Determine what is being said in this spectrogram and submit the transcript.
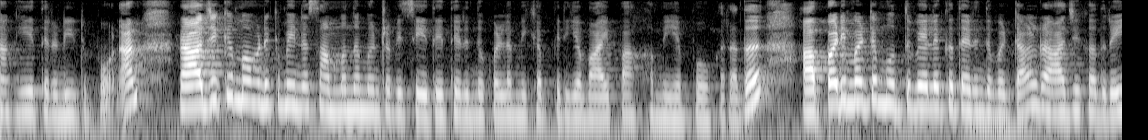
நகையை திருடிட்டு போனான். ராஜிக்கும் அவனுக்கும் என்ன சம்பந்தம் என்ற விஷயத்தை தெரிந்து கொள்ள மிகப்பெரிய வாய்ப்பாக அமைய போகிறது. அப்படி மட்டும் முத்துவேலுக்கு தெரிந்துவிட்டால் ராஜி கதிரை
